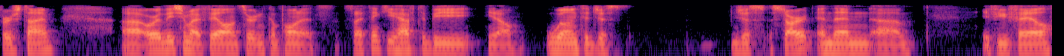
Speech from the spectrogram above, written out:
first time, uh, or at least you might fail on certain components. So I think you have to be, you know, willing to just just start, and then um, if you fail,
